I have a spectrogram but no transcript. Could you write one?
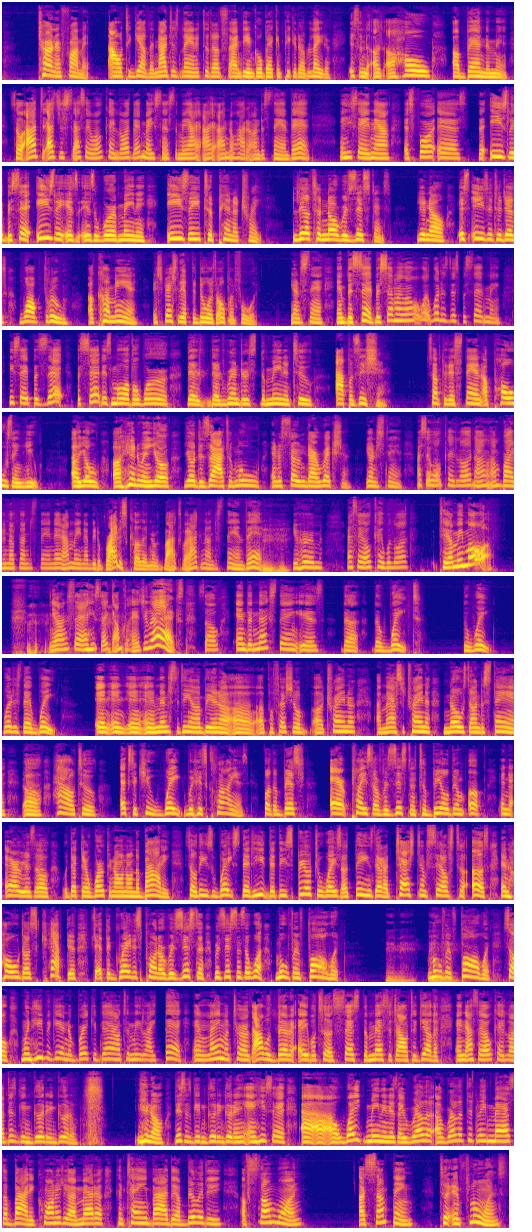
turning from it altogether, not just laying it to the other side and then go back and pick it up later. It's an, a, a whole abandonment. So I, I just I say, well, okay, Lord, that makes sense to me. I, I, I know how to understand that. And he said, now, as far as the easily beset, easily is, is a word meaning easy to penetrate, little to no resistance. You know, it's easy to just walk through or come in, especially if the door is open for it. You understand? And beset, beset, like, well, what, what does this beset mean? He said, beset, beset is more of a word that, that renders the meaning to opposition, something that stand opposing you, uh, your, uh, hindering your, your desire to move in a certain direction. You understand? I said, well, okay, Lord, I'm, I'm bright enough to understand that. I may not be the brightest color in the box, but I can understand that. You heard me? I said, okay, well, Lord, tell me more. you understand? He said, I'm glad you asked. So, and the next thing is the the weight. The weight. What is that weight? And and, and, and Minister Dion being a, a, a professional uh, trainer, a master trainer, knows to understand uh, how to execute weight with his clients for the best air, place of resistance to build them up in the areas of that they're working on on the body. So these weights that he that these spiritual weights are things that attach themselves to us and hold us captive at the greatest point of resistance. Resistance of what? Moving forward Amen. moving forward. So when he began to break it down to me like that in layman terms, I was better able to assess the message altogether. And I said, okay, Lord, this is getting good and gooder. You know, this is getting good and good. And, and he said, uh, a, a weight meaning is a, rel- a relatively mass of body, quantity or matter contained by the ability of someone or something to influence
